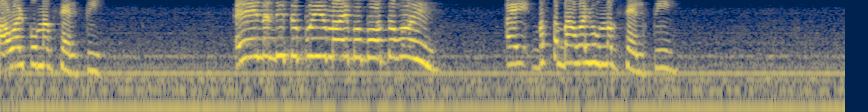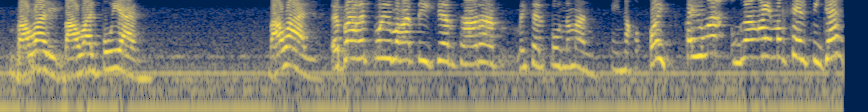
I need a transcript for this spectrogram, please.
Bawal po mag-selfie. Eh, nandito po yung mga iboboto ko eh. Ay, basta bawal ho mag-selfie. Bawal, bawal po yan. Bawal. Eh, bakit po yung mga teacher sa harap? May cellphone naman. Ay, naku. Oy, kayo nga, huwag nga kayo mag-selfie dyan.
